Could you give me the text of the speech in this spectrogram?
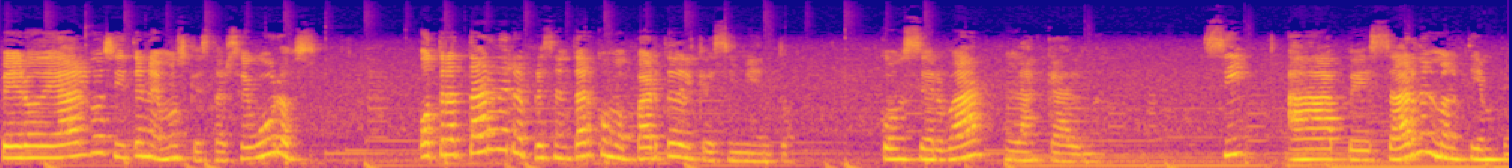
Pero de algo sí tenemos que estar seguros o tratar de representar como parte del crecimiento conservar la calma. Sí, a pesar del mal tiempo,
